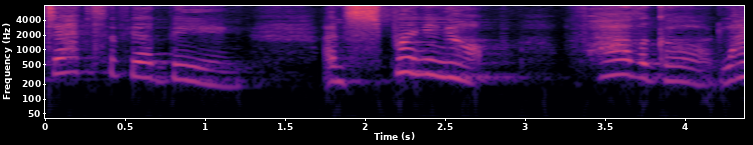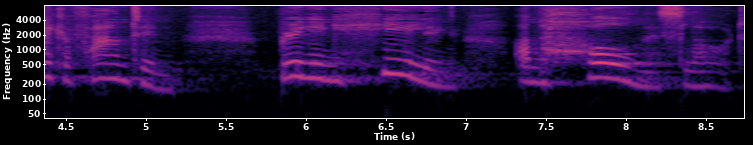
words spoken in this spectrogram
depth of their being and springing up, Father God, like a fountain, bringing healing and wholeness, Lord.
